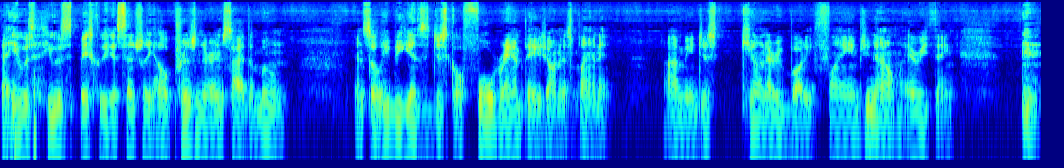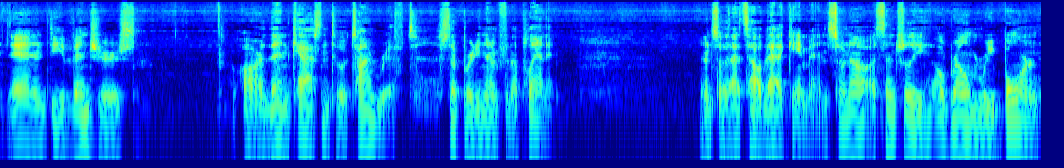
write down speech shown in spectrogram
that he was he was basically essentially held prisoner inside the moon, and so he begins to just go full rampage on this planet. I mean, just killing everybody, flames, you know, everything. and the Avengers are then cast into a time rift, separating them from the planet. And so that's how that game ends. So now, essentially, a realm reborn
